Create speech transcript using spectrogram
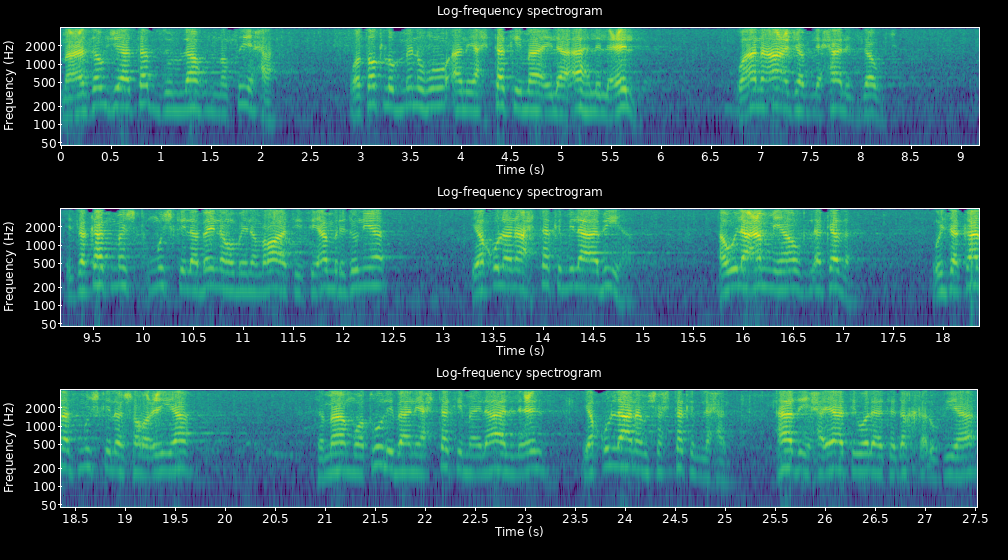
مع زوجها تبذل له النصيحة وتطلب منه أن يحتكم إلى أهل العلم وأنا أعجب لحال الزوج. إذا كانت مشكلة بينه وبين امرأتي في أمر دنيا يقول أنا أحتكم إلى أبيها أو إلى عمها أو إلى كذا. وإذا كانت مشكلة شرعية تمام وطولب أن يحتكم إلى أهل العلم يقول لا أنا مش أحتكم لحد. هذه حياتي ولا يتدخل فيها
